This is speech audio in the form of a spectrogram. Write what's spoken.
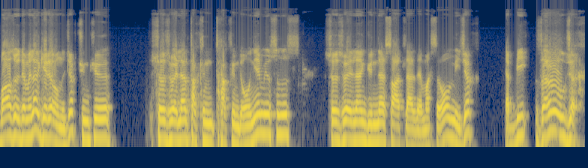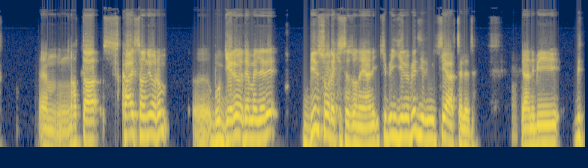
bazı ödemeler geri alınacak. Çünkü söz verilen takvim, takvimde oynayamıyorsunuz. Söz verilen günler saatlerde maçlar olmayacak. Ya bir zarar olacak. Hatta Sky sanıyorum e, bu geri ödemeleri bir sonraki sezona yani 2021-22'ye erteledi. Yani bir bir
